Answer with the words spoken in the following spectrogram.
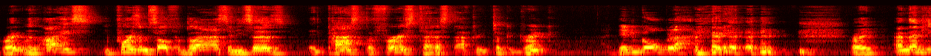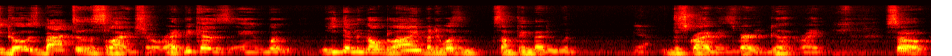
right, with ice. He pours himself a glass and he says it passed the first test after he took a drink. I didn't go blind. right? And then he goes back to the slideshow, right? Because eh, well, he didn't go blind, but it wasn't something that he would Yeah. describe as very good, right? So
